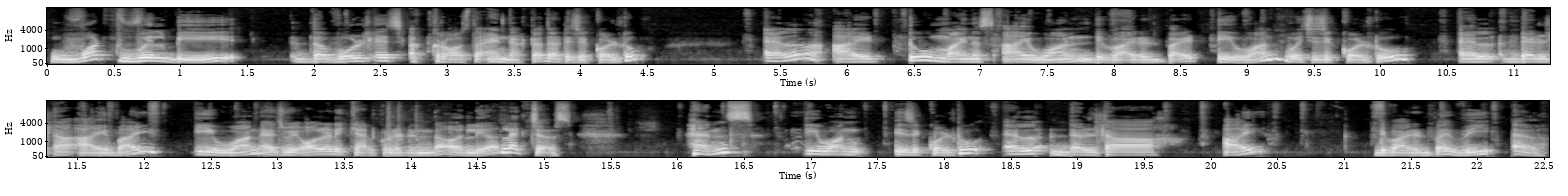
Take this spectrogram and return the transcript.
what will be the voltage across the inductor that is equal to L I2 minus I1 divided by T1 which is equal to L delta I by T1 as we already calculated in the earlier lectures. Hence T1 is equal to L delta I divided by VL.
